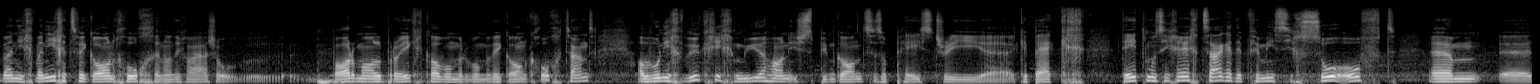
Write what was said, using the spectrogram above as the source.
wenn, ich, wenn ich jetzt vegan koche, und ich habe auch schon ein paar Mal Projekte gehabt, wo wir, wo wir vegan gekocht haben, aber wo ich wirklich Mühe habe, ist es beim ganzen so Pastry, äh, Gebäck. Dort muss ich echt sagen, dort vermisse ich so oft ähm, äh,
